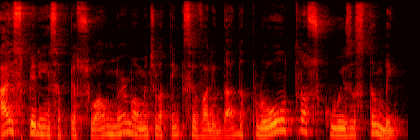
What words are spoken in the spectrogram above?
a experiência pessoal, normalmente, ela tem que ser validada por outras coisas também.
